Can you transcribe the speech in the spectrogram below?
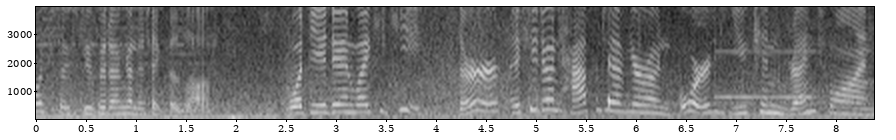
Look so stupid, I'm gonna take this off. What do you do in Waikiki? Sir, if you don't happen to have your own board, you can rent one.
